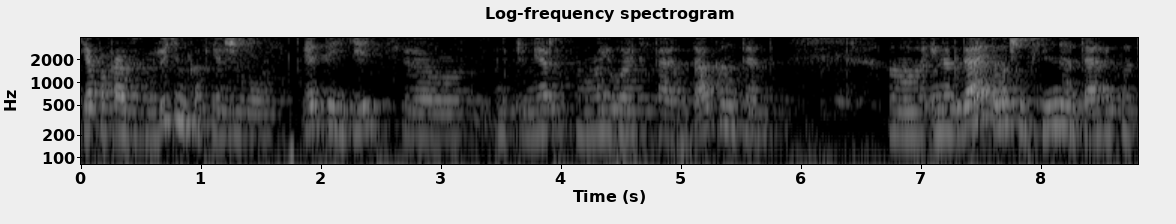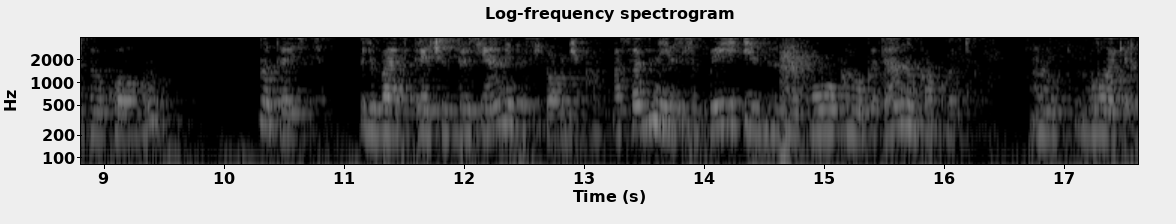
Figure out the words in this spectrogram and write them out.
Я показываю людям, как я живу. Это и есть, э, например, мой лайфстайл, да, контент. Э, иногда это очень сильно давит на твою голову. Ну, то есть любая встреча с друзьями — это съемочка. Особенно если вы из одного круга, да, ну, как вот мы, блогеры.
